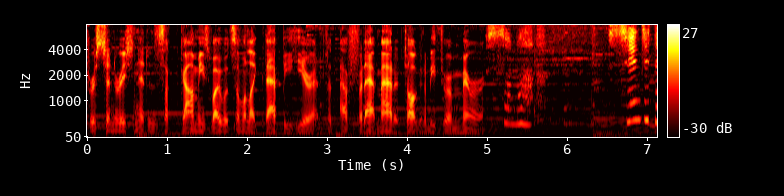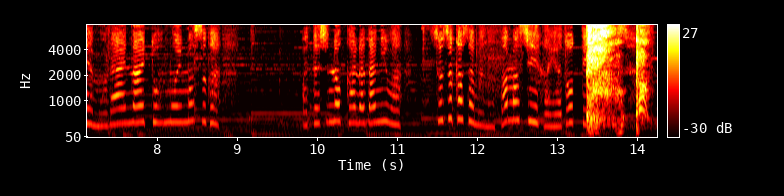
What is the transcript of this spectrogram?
First generation head of the Sakagamis, why would someone like that be here? And for, uh, for that matter, talking to me through a mirror. その信じてもらえないと思いますが 私の体には鈴鹿様の魂が宿っているんです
